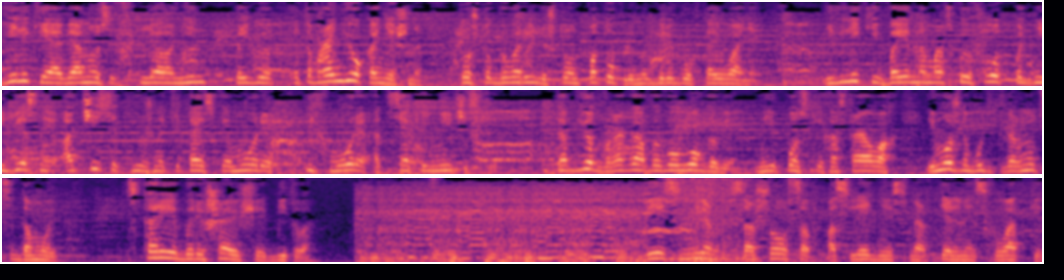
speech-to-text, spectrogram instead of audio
Великий авианосец Леонин придет. Это вранье, конечно, то, что говорили, что он потоплен у берегов Тайваня. И Великий военно-морской флот Поднебесный очистит Южно-Китайское море, их море от всякой нечисти. Добьет врага в его логове на японских островах, и можно будет вернуться домой. Скорее бы решающая битва. Весь мир сошелся в последней смертельной схватке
